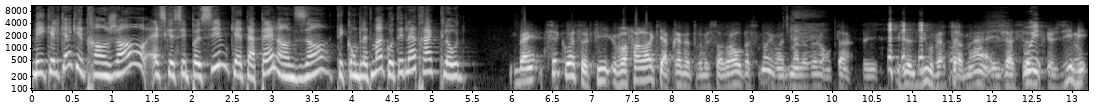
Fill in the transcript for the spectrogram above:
mais quelqu'un qui est transgenre, est-ce que c'est possible qu'elle t'appelle en disant, t'es complètement à côté de la traque, Claude? Ben, tu sais quoi, Sophie? Il va falloir qu'ils apprennent à trouver ça drôle, parce que sinon, ils vont être malheureux longtemps. Et je le dis ouvertement et j'assume Oui. ce que je dis. Mais,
